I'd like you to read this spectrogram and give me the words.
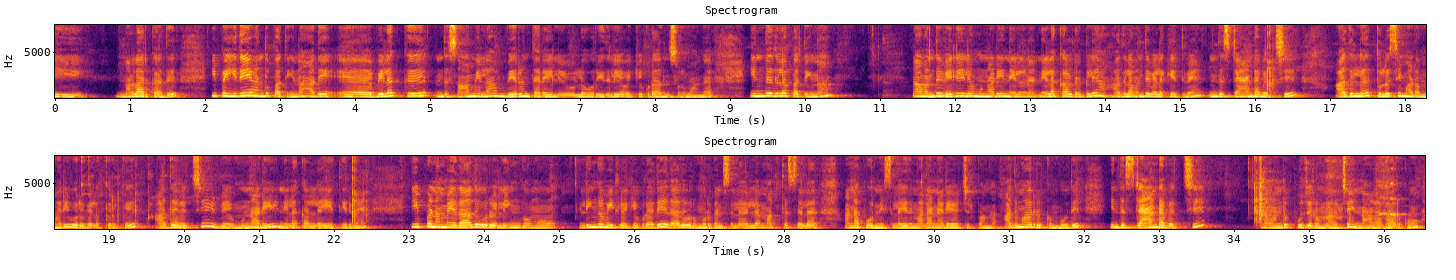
நல்லா இருக்காது. இப்போ இதே வந்து பார்த்திங்கன்னா அதே விளக்கு இந்த சாமிலாம் வெறும் தரையிலையோ இல்லை ஒரு இதுலேயோ வைக்கக்கூடாதுன்னு சொல்லுவாங்க. இந்த இதில் பார்த்திங்கன்னா நான் வந்து வெளியில் முன்னாடி நில நிலக்கால் இருக்கு இல்லையா அதில் வந்து விளக்கேற்றுவேன் இந்த ஸ்டாண்டை வச்சு அதில் துளசி மாடம் மாதிரி ஒரு விளக்கு இருக்குது அதை வச்சு முன்னாடி நிலக்கல்லில் ஏற்றிடுவேன் இப்போ நம்ம ஏதாவது ஒரு லிங்கமோ லிங்கம் வீட்டில் வைக்கக்கூடாது. ஏதாவது ஒரு முருகன் சிலை இல்லை மற்ற சிலை அன்னபூர்ணி சிலை இது மாதிரிலாம் நிறைய வச்சுருப்பாங்க. அது மாதிரி இருக்கும்போது இந்த ஸ்டாண்டை வச்சு நான் வந்து பூஜை ரூமில் வச்சா இன்னும் அழகாக இருக்கும்.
